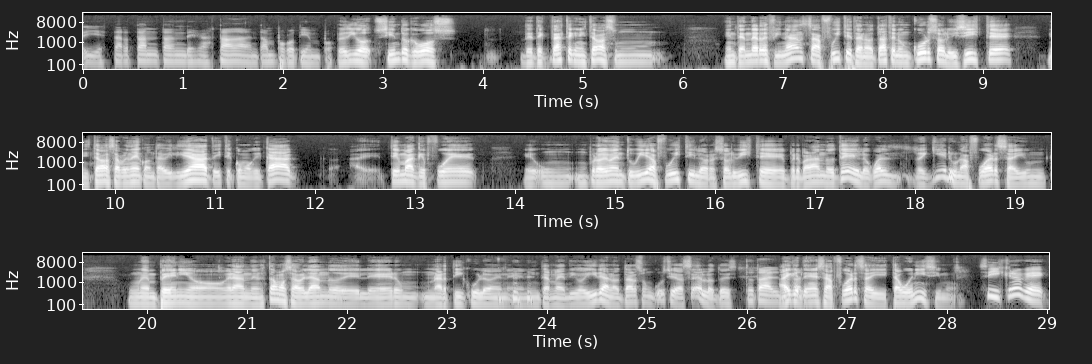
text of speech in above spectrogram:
y estar tan, tan desgastada en tan poco tiempo. Pero digo, siento que vos detectaste que necesitabas un, entender de finanzas, fuiste, te anotaste en un curso, lo hiciste, necesitabas aprender de contabilidad, te diste como que cada eh, tema que fue eh, un, problema en tu vida fuiste y lo resolviste preparándote, lo cual requiere una fuerza y un, empeño grande. No estamos hablando de leer un, artículo en, internet, digo, ir a anotarse un curso y hacerlo. Entonces, hay que tener esa fuerza y está buenísimo. Sí, creo que,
